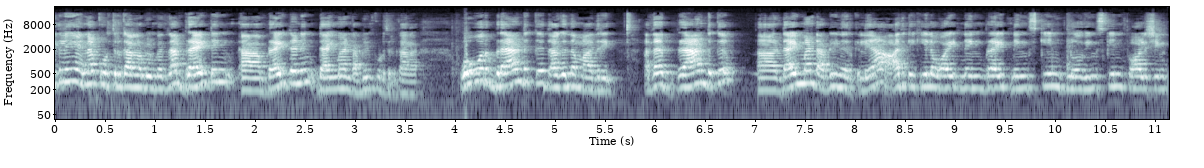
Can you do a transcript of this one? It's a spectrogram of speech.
இதுலயும் என்ன கொடுத்துருக்காங்க அப்படின்னு பார்த்தீங்கன்னா பிரைட்டிங் பிரைட்டனிங் டைமண்ட் அப்படின்னு கொடுத்துருக்காங்க. ஒவ்வொரு பிராண்டுக்கு தகுந்த மாதிரி. அதாவது பிராண்டுக்கு டைமண்ட் அப்படின்னு இருக்கு இல்லையா? அதுக்கு கீழே whitening brightening skin glowing skin polishing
